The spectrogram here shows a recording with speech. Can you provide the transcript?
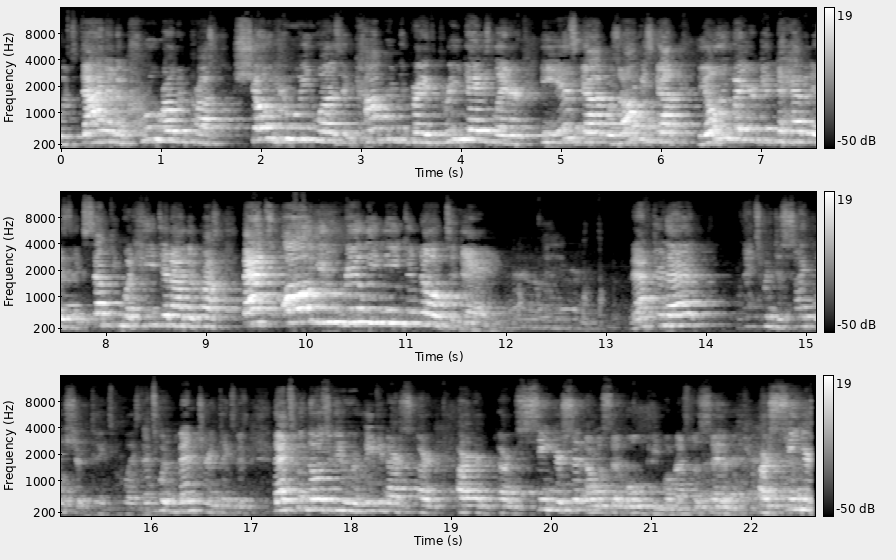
was died on a cruel Roman cross, showed who he was, and conquered the grave three days later. He is God, was always God. The only way you're getting to heaven is accepting what he did on the cross. That's all you really need to know today. And after that, that's when discipleship takes place. That's when mentoring takes place. That's when those of you who are leading our, our, our, our senior, I almost said old people, I'm not supposed to say that, our senior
